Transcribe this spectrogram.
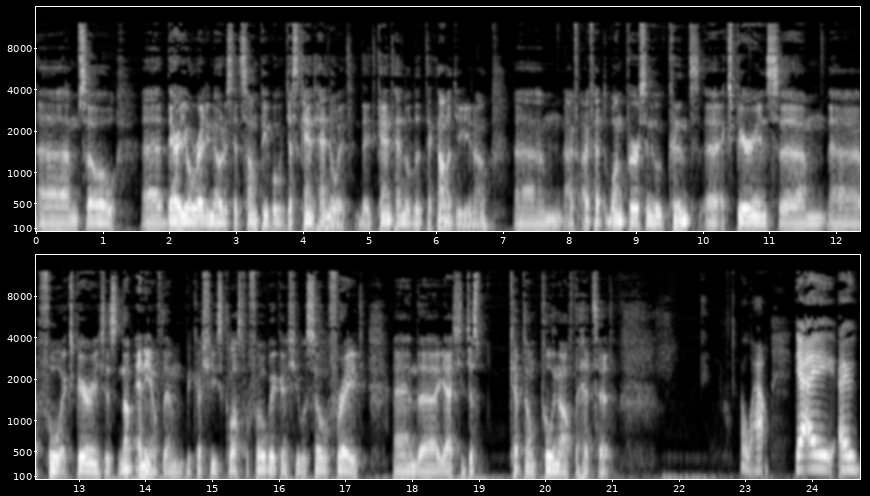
Um, so uh, there you already notice that some people just can't handle it. They can't handle the technology, you know. Um, I've I've had one person who couldn't uh, experience um, uh, full experiences, not any of them, because she's claustrophobic and she was so afraid. And uh, yeah, she just kept on pulling off the headset. Oh wow! Yeah, I I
